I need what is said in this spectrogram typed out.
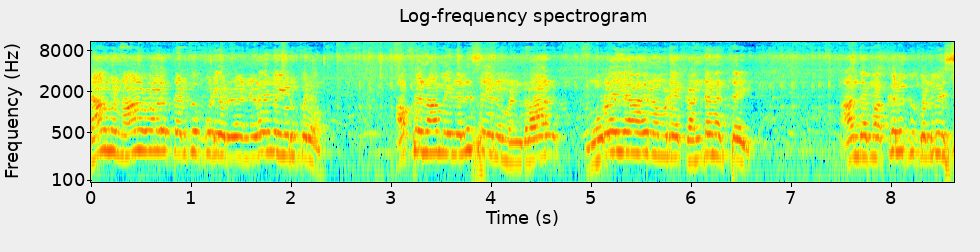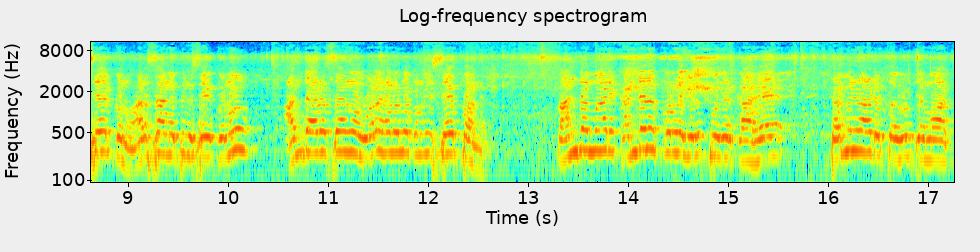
நாம நாவால தடுக்கக்கூடிய ஒரு நிலையில இருக்கிறோம். அப்ப நாம இதெல்லாம் செய்யணும் என்றால் முறையாக நம்முடைய கண்டனத்தை அந்த மக்களுக்கு கொண்டு போய் சேர்க்கணும். அரசாங்கத்துக்கு சேர்க்கணும். அந்த அரசாங்கம் உலக அளவில் கொண்டு போய் சேர்ப்பாங்க. அந்த மாதிரி கண்டன குரலை எழுப்புவதற்காக தமிழ்நாடு தகுதி ஜமாத்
